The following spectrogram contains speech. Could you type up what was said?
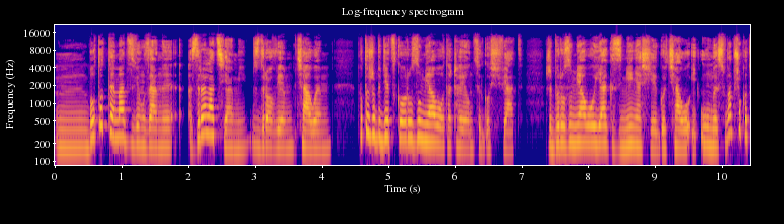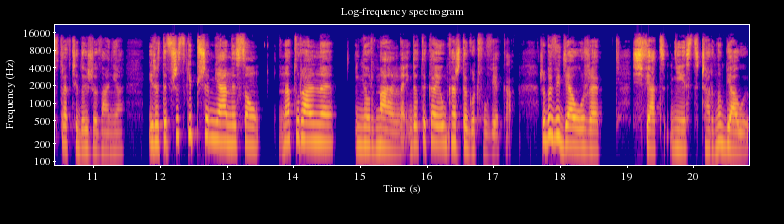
mm, bo to temat związany z relacjami, zdrowiem, ciałem, po to, żeby dziecko rozumiało otaczający go świat, żeby rozumiało, jak zmienia się jego ciało i umysł, na przykład w trakcie dojrzewania, i że te wszystkie przemiany są naturalne i normalne i dotykają każdego człowieka, żeby wiedziało, że świat nie jest czarno-biały,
